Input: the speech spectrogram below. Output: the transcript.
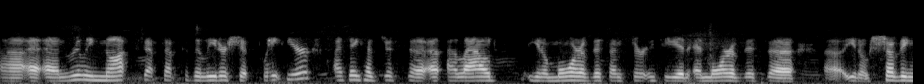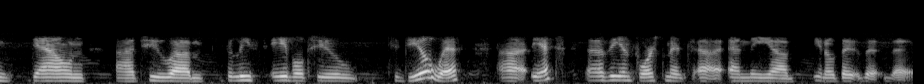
uh, and really not stepped up to the leadership plate here, I think has just uh, allowed you know more of this uncertainty and, and more of this uh, uh, you know shoving down uh, to um, the least able to to deal with uh, it. Uh, the enforcement uh, and the uh, you know the, the,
